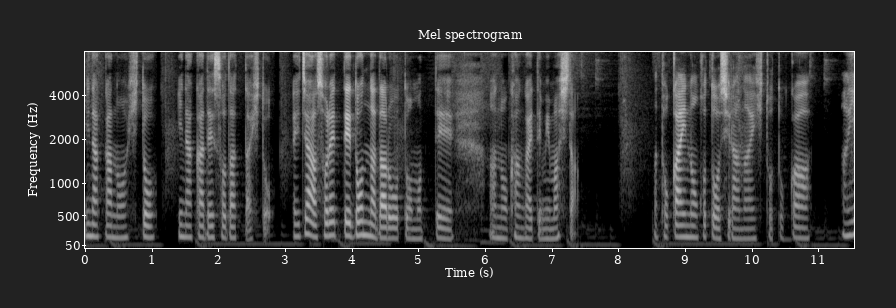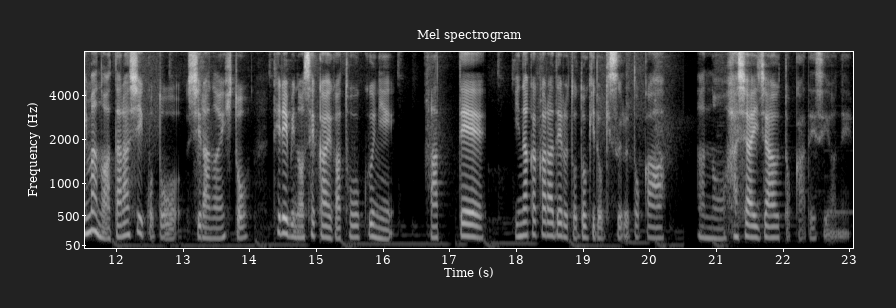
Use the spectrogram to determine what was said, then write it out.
田舎の人田舎で育った人えじゃあそれってどんなだろうと思ってあの考えてみました。都会のことを知らない人とか今の新しいことを知らない人テレビの世界が遠くにあって田舎から出るとドキドキするとかあのはしゃいじゃうとかですよね。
